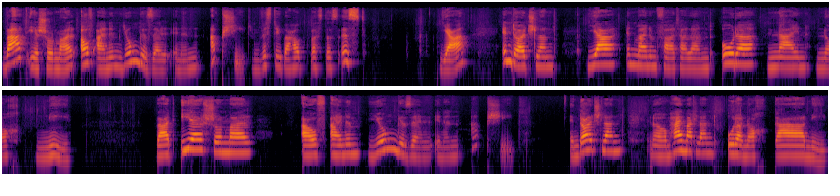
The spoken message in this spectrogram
Wart ihr schon mal auf einem Junggesellinnenabschied und wisst ihr überhaupt, was das ist? Ja, in Deutschland, ja, in meinem Vaterland oder nein, noch nie. Wart ihr schon mal auf einem Junggesellinnenabschied? In Deutschland, in eurem Heimatland oder noch gar nie?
